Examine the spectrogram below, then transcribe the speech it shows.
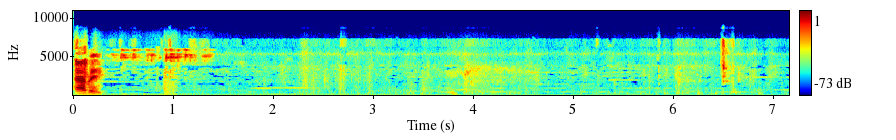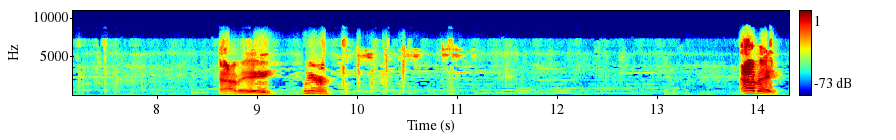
Abby. Abby. Where? Abby!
